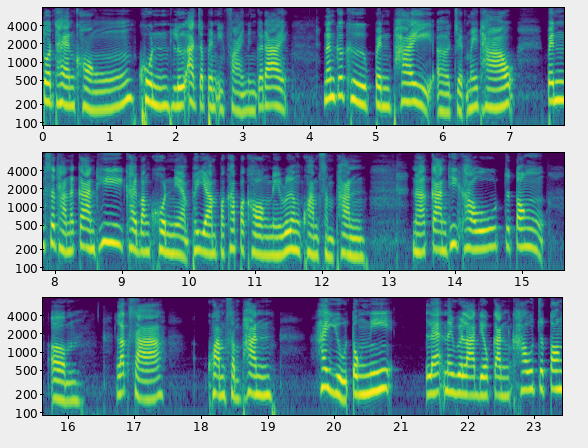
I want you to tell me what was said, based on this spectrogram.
ตัวแทนของคุณหรืออาจจะเป็นอีกฝ่ายหนึ่งก็ได้ นั่นก็คือเป็นไพ่เจ็ดไม้เท้า เป็นสถานการณ์ที่ใครบางคนเนี่ยพยายามประคับประคองในเรื่องความสัมพันธ์นะการที่เขาจะต้องเอรักษาความสัมพันธ์ ให้อยู่ตรงนี้ และในเวลาเดียวกันเขาจะต้อง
